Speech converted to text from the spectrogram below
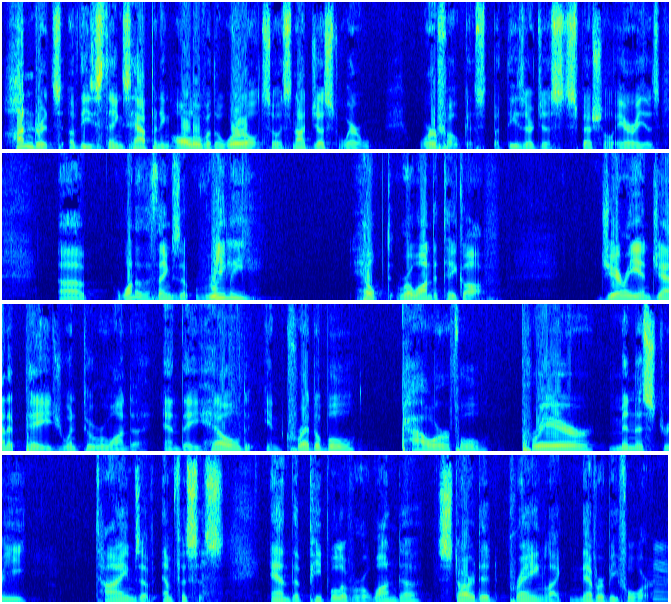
hundreds of these things happening all over the world, so it's not just where we're focused, but these are just special areas. Uh, one of the things that really helped Rwanda take off, Jerry and Janet Page went to Rwanda and they held incredible, powerful prayer ministry times of emphasis. And the people of Rwanda started praying like never before. Mm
